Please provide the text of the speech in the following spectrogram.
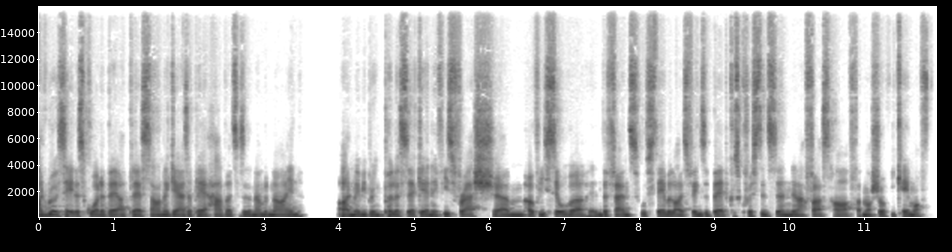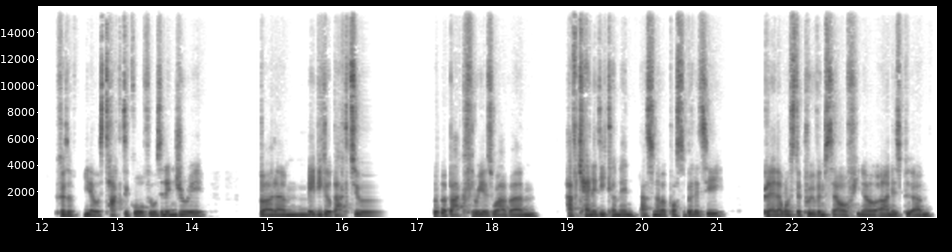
I'd rotate the squad a bit. I'd play a Guerres, I'd play a Havertz as a number nine. I'd maybe bring Pulisic in if he's fresh. Um, hopefully, Silva in defence will stabilise things a bit because Christensen in that first half, I'm not sure if he came off because of you know his tactical, if it was an injury, but um, maybe go back to a back three as well. Um, have Kennedy come in. That's another possibility. Player that wants to prove himself, you know, earn his um,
